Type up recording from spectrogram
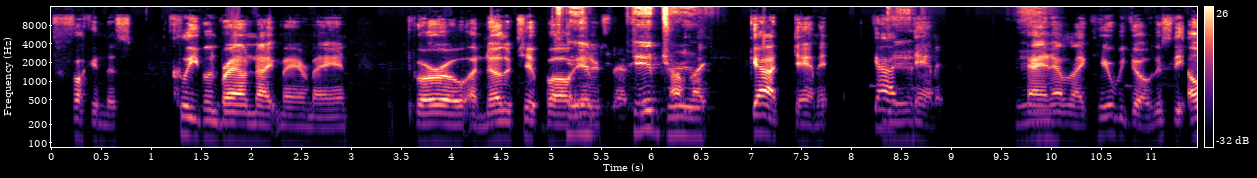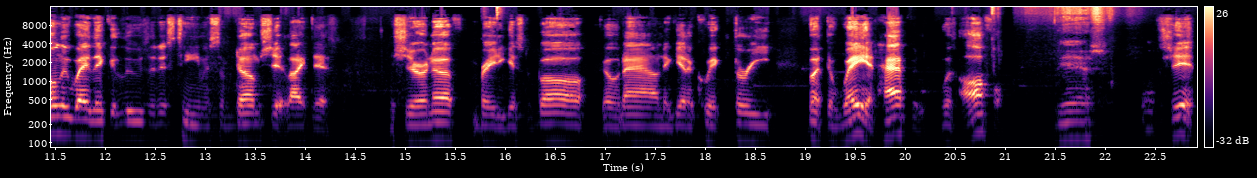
fucking this Cleveland Brown nightmare, man. Burrow, another tip ball interception. Tip I'm like, God damn it. God Yeah. damn it. Yeah. And I'm like, here we go. This is the only way they could lose to this team is some dumb shit like this. And sure enough, Brady gets the ball, go down, they get a quick three. But the way it happened was awful. yes. Shit.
